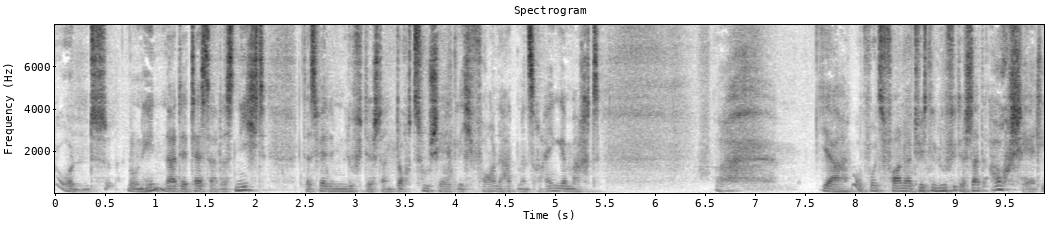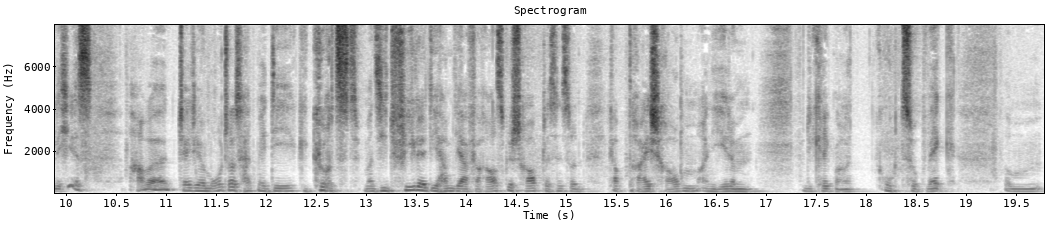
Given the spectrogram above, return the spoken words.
Und nun hinten hat der Tesla das nicht. Das wäre dem Luftwiderstand doch zu schädlich. Vorne hat man es reingemacht ja, obwohl es vorne natürlich der Luftwiderstand auch schädlich ist. Aber JJ Motors hat mir die gekürzt. Man sieht viele, die haben die einfach rausgeschraubt. Das sind so, ich glaube, drei Schrauben an jedem. Die kriegt man ruckzuck weg. Um,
